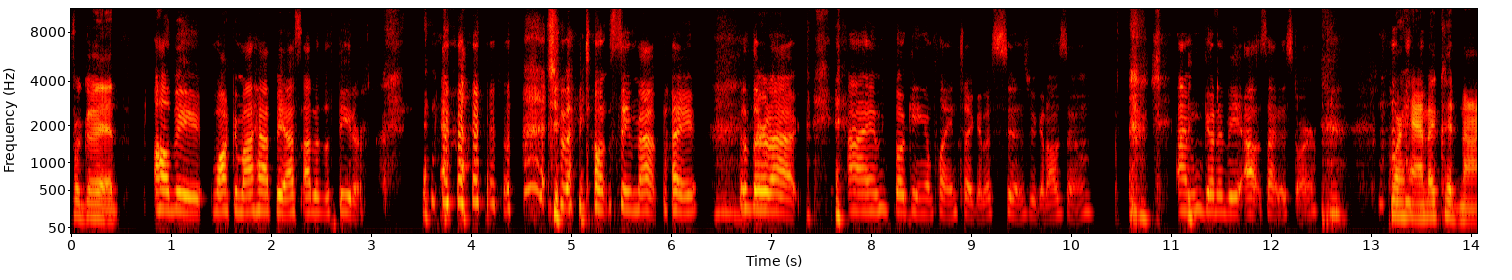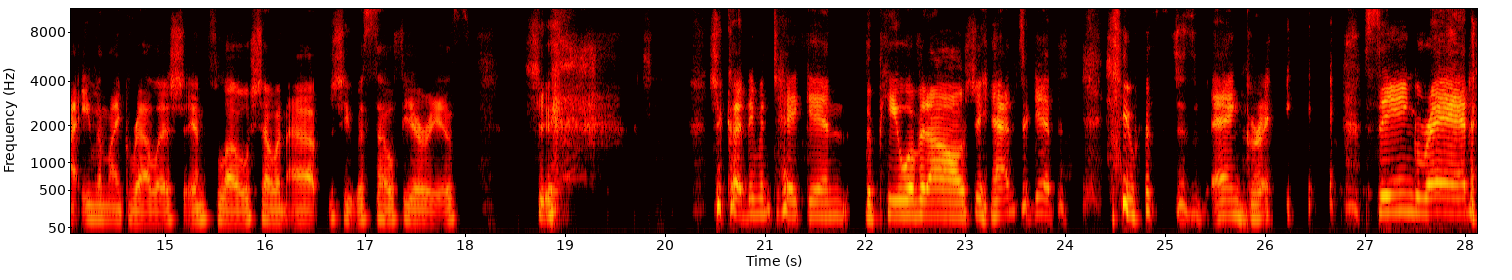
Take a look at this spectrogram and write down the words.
for good. I'll be walking my happy ass out of the theater. if I don't see Matt by the third act, I'm booking a plane ticket as soon as we get on Zoom. I'm gonna be outside his store. Poor Hannah could not even like relish in Flo showing up. She was so furious. She she couldn't even take in the Pugh of it all. She had to get she was just angry. Seeing red.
